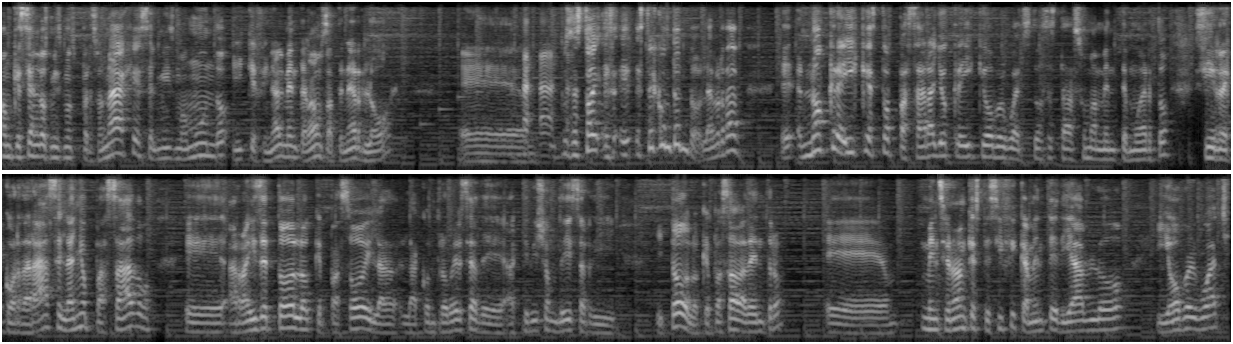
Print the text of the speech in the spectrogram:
aunque sean los mismos personajes, el mismo mundo y que finalmente vamos a tener lore. Eh, pues estoy, estoy contento, la verdad. Eh, no creí que esto pasara, yo creí que Overwatch 2 estaba sumamente muerto. Si recordarás, el año pasado, eh, a raíz de todo lo que pasó y la, controversia de Activision Blizzard y, y, todo lo que pasaba dentro, mencionaron que específicamente Diablo y Overwatch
